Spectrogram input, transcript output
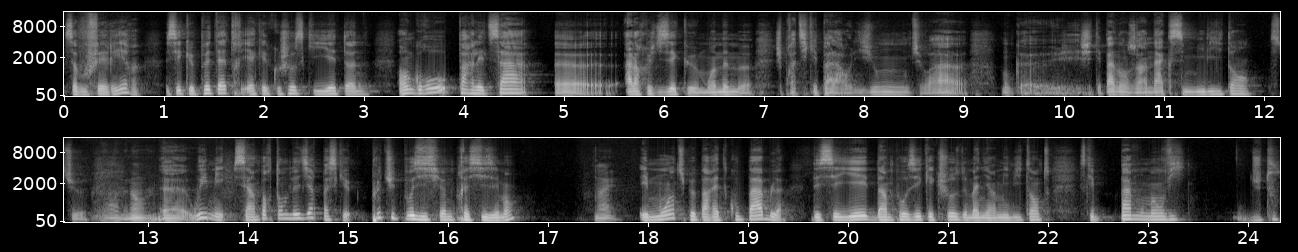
ça vous fait rire, c'est que peut-être il y a quelque chose qui y étonne. En gros, parler de ça, euh, alors que je disais que moi-même, je pratiquais pas la religion, tu vois, donc euh, j'étais pas dans un axe militant, si tu veux. Non, mais non. Euh, oui, mais c'est important de le dire parce que plus tu te positionnes précisément, Ouais. et moins tu peux paraître coupable d'essayer d'imposer quelque chose de manière militante, ce qui n'est pas mon envie du tout.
